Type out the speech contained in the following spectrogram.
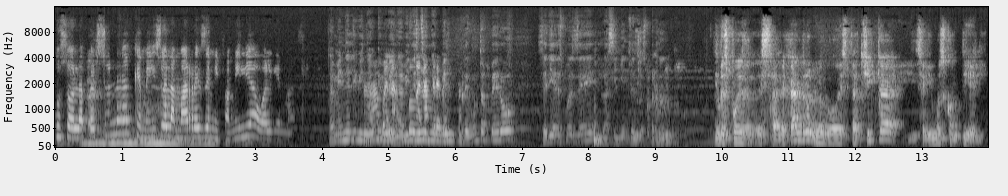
Puso la persona que me hizo el amarre es de mi familia o alguien más. También Eli Bena- Ah, buena- Benavides buena tiene pregunta. pregunta, pero sería después de las siguientes dos, perdón. Después es Alejandro, luego esta chica y seguimos con Tieli.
